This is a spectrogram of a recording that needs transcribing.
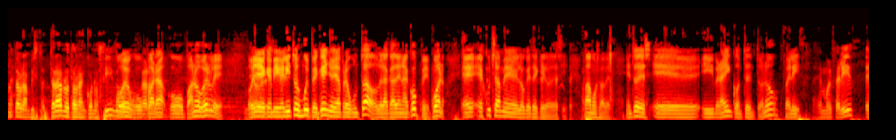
No te habrán visto entrar, no te habrán conocido. Joder, como, para, como para no verle. Oye, que Miguelito es muy pequeño y ha preguntado de la cadena COPE. Bueno, eh, escúchame lo que te quiero decir. Vamos a ver. Entonces, eh, Ibrahim contento, ¿no? Feliz. Es muy feliz. eh,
